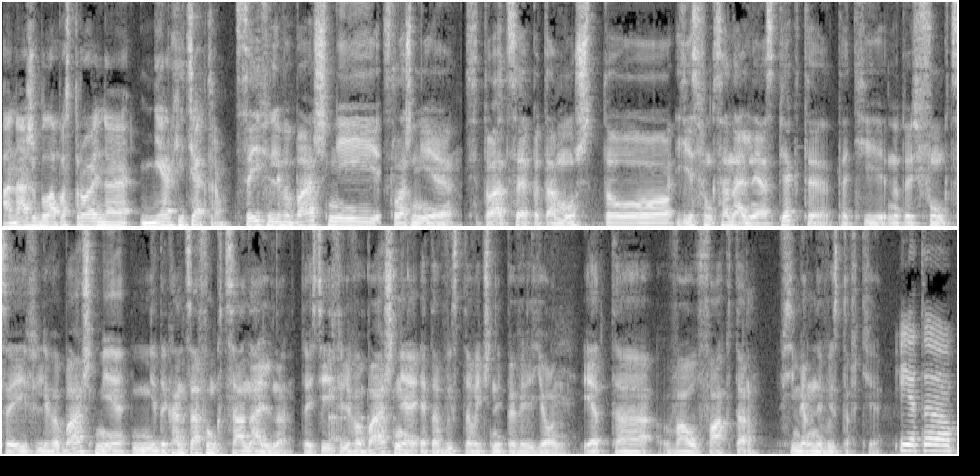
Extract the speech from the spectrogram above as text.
Она же была построена не архитектором. С Эйфелевой башней сложнее ситуация, потому что есть функциональные аспекты такие, ну то есть функция Эйфелевой башни не до конца функциональна. То есть Эйфелева башня – это выставочный павильон, это вау-фактор, всемирной выставки. И это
